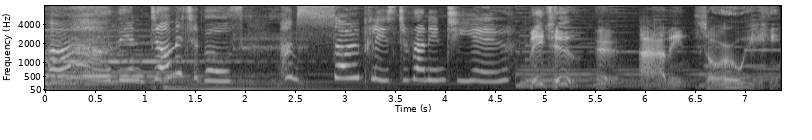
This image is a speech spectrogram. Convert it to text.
Oh, the Indomitables! I'm so pleased to run into you. Me too. Uh, I mean, so are we.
